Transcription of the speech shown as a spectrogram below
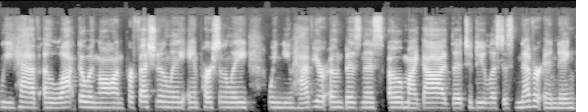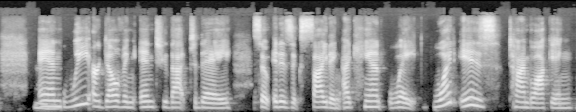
We have a lot going on professionally and personally. When you have your own business, oh my God, the to do list is never ending. Mm. And we are delving into that today. So it is exciting. I can't wait. What is time blocking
